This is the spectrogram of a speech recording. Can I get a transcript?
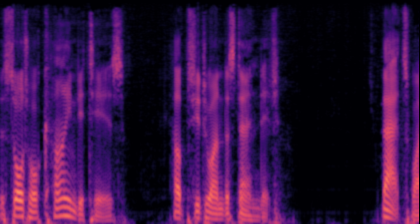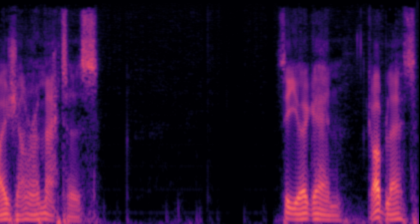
the sort or kind it is, helps you to understand it. That's why genre matters. See you again. God bless.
